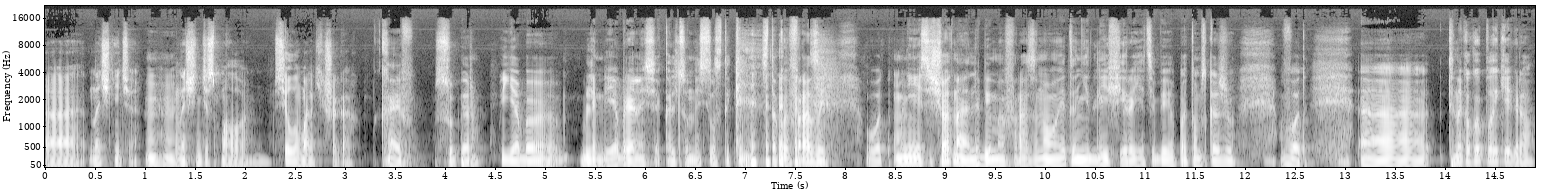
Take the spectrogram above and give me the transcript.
а, начните. Мгм. Начните с малого. Сила в маленьких шагах. Кайф. Супер. Я бы, блин, я бы реально себе кольцо носил с, таким, с такой фразой. Вот. У меня есть еще одна любимая фраза, но это не для эфира, я тебе ее потом скажу. Вот. А, Ты на какой плойке играл?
